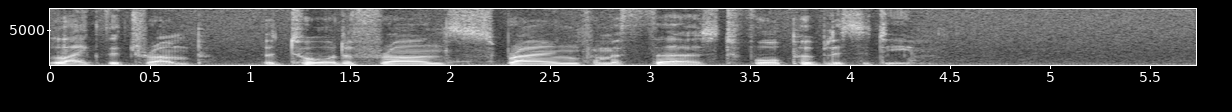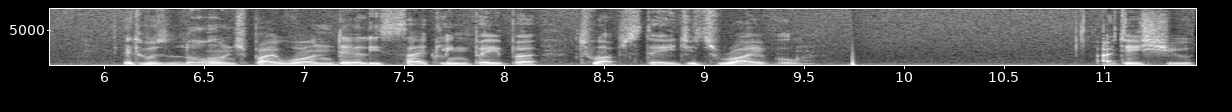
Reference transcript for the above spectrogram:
Like the Trump, the Tour de France sprang from a thirst for publicity. It was launched by one daily cycling paper to upstage its rival. At issue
